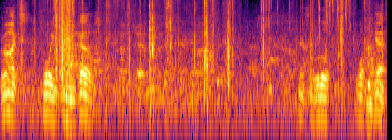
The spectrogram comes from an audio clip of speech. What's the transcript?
Right, boys and girls. Let's have a look what we get.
